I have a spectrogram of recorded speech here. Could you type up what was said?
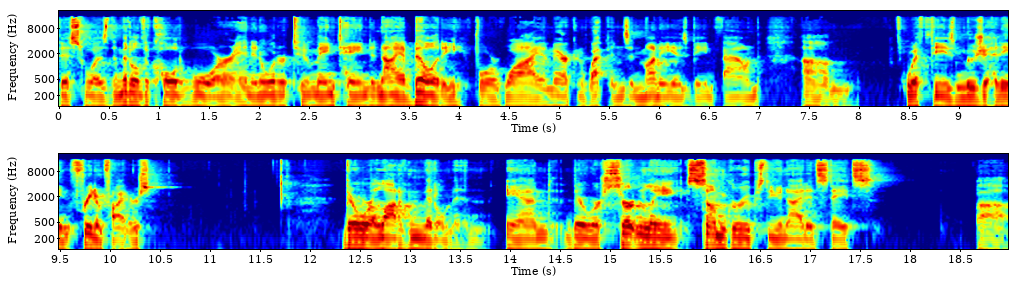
This was the middle of the Cold War, and in order to maintain deniability for why American weapons and money is being found um, with these Mujahideen freedom fighters, there were a lot of middlemen, and there were certainly some groups the United States uh,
